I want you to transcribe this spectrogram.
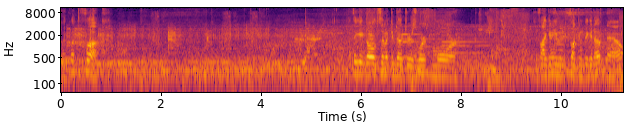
Like, what the fuck? I think a gold semiconductor is worth more. If I can even fucking pick it up now.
